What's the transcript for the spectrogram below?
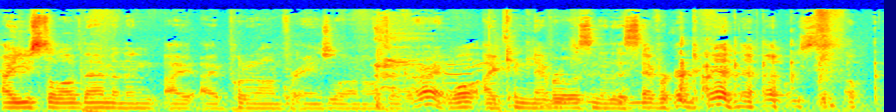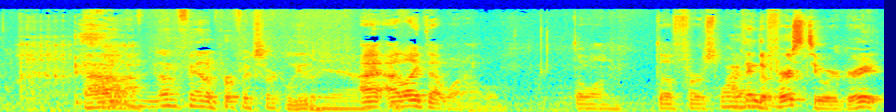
I used to love them, and then I, I put it on for Angelo, and I was like, all right, well, I can never listen to this ever again now. So Uh, I'm not a fan of Perfect Circle either. Yeah. I, I like that one album, the one, the first one. I think the first two were great.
